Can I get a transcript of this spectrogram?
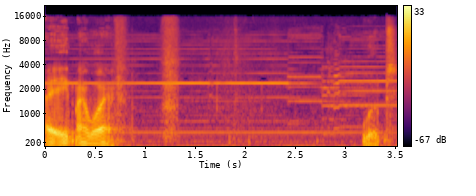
I ate my wife. Whoops.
